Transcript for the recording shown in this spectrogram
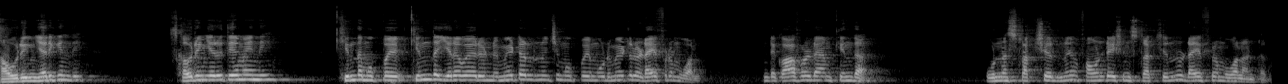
స్కౌరింగ్ జరిగింది. స్కౌరింగ్ జరిగితే ఏమైంది? కింద ముప్పై కింద ఇరవై రెండు మీటర్ల నుంచి ముప్పై మూడు మీటర్ల డైఫ్రమ్ వాల్ అంటే కాఫర్ డ్యామ్ కింద ఉన్న స్ట్రక్చర్ను ఫౌండేషన్ స్ట్రక్చర్ను డైఫ్రమ్ వాల్ అంటారు.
